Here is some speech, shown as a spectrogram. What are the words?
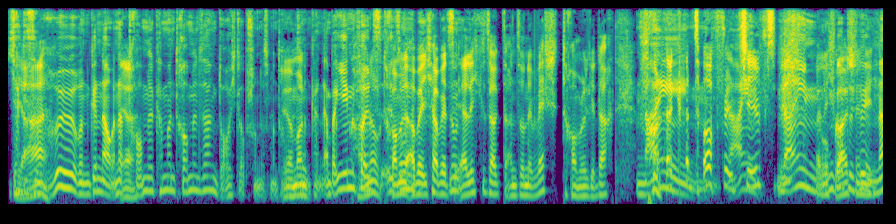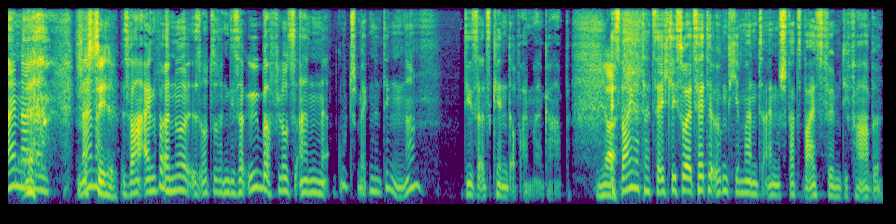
ja, ja, diese Röhren, genau. In der. Trommel kann man Trommel sagen. Doch, ich glaube schon, dass man Trommel man sagen kann. Aber jedenfalls. Kann Trommel, so, aber ich habe jetzt so ehrlich gesagt an so eine Wäschetrommel gedacht. Nein. Kartoffelchips. Nein, nein um Gottes Willen. Nein, nein, nein. nein, nein. Es war einfach nur sozusagen dieser Überfluss an gut schmeckenden Dingen, ne? Die es als Kind auf einmal gab. Ja. Es war ja tatsächlich so, als hätte irgendjemand einem Schwarz-Weiß-Film die Farbe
